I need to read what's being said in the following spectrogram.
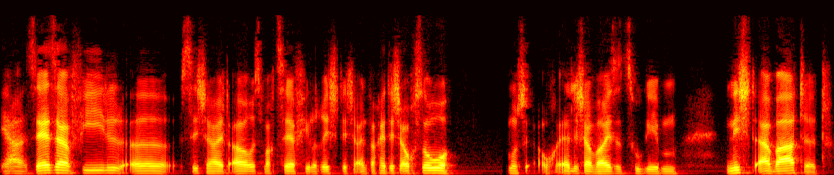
ja, sehr, sehr viel äh, Sicherheit aus, macht sehr viel richtig. Einfach hätte ich auch so, muss ich auch ehrlicherweise zugeben, nicht erwartet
